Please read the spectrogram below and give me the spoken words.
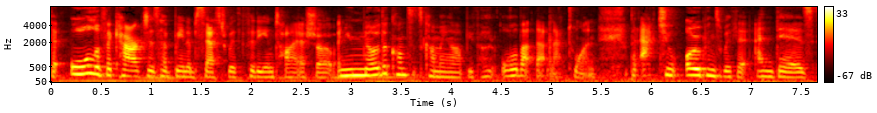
that all of the characters have been obsessed with for the entire show. And you know the concert's coming up. You've heard all about that in Act One. But Act Two opens with it, and there's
